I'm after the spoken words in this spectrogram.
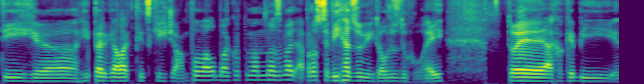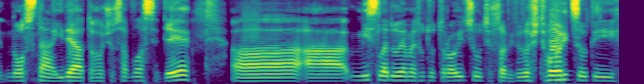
tých uh, hypergalaktických jumpov, alebo ako to mám nazvať, a proste vyhadzujú ich do vzduchu, hej. To je ako keby nosná idea toho, čo sa vlastne deje. A, a my sledujeme túto trojicu, sorry, túto štvoricu tých,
